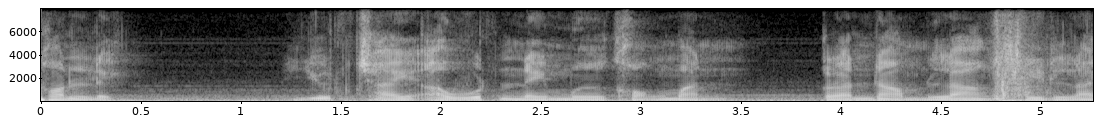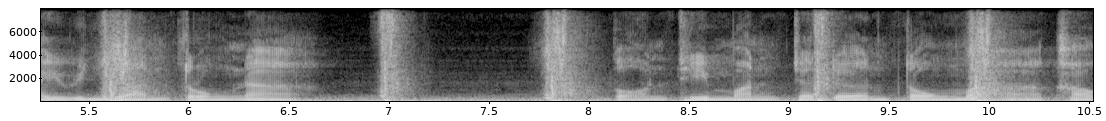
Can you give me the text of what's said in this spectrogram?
ท่อนเหล็ก หยุดใช้อาวุธในมือของมัน กระหน่ำล่างที่ไร้วิญญาณตรงหน้า ก่อนที่มันจะเดินตรงมาหาเขา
